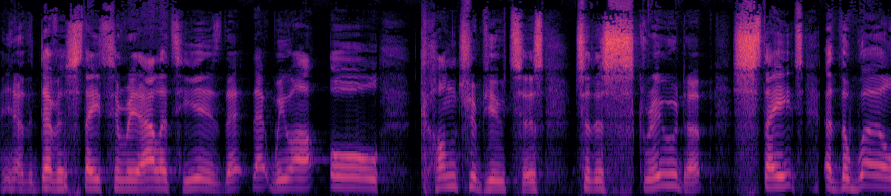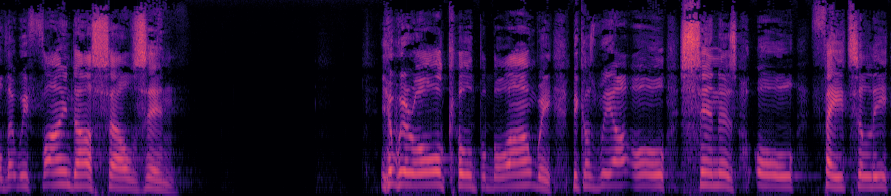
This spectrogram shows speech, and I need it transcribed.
And you know, the devastating reality is that, that we are all contributors to the screwed up state of the world that we find ourselves in. Yeah, we're all culpable, aren't we? Because we are all sinners, all fatally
